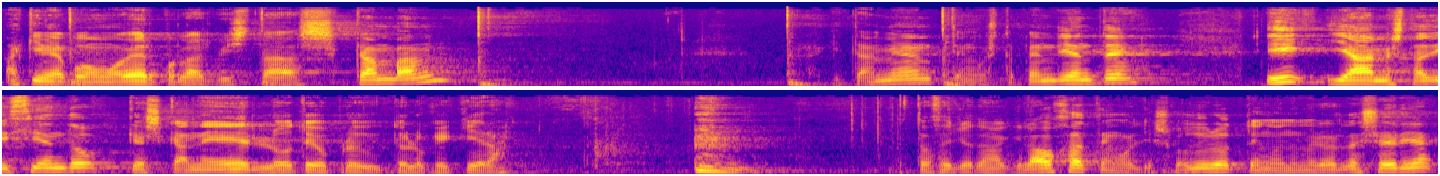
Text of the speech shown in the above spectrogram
Aquí me puedo mover por las vistas Kanban. Aquí también tengo esto pendiente. Y ya me está diciendo que escanee lote o producto, lo que quiera. Entonces yo tengo aquí la hoja, tengo el disco duro, tengo números de serie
